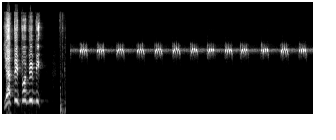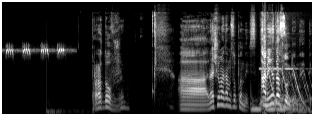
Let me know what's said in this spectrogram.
Я ти побібі. Продовжуємо. А, на чому я там зупинився? А, мені треба зомбі знайти.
